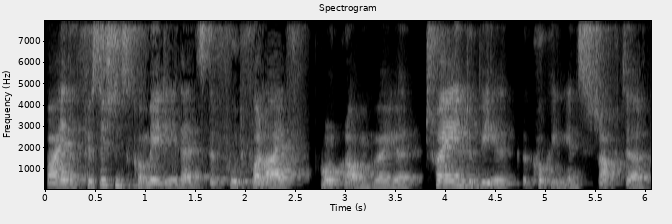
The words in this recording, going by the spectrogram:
by the Physicians Committee, that's the Food for Life program, where you're trained to be a, a cooking instructor.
